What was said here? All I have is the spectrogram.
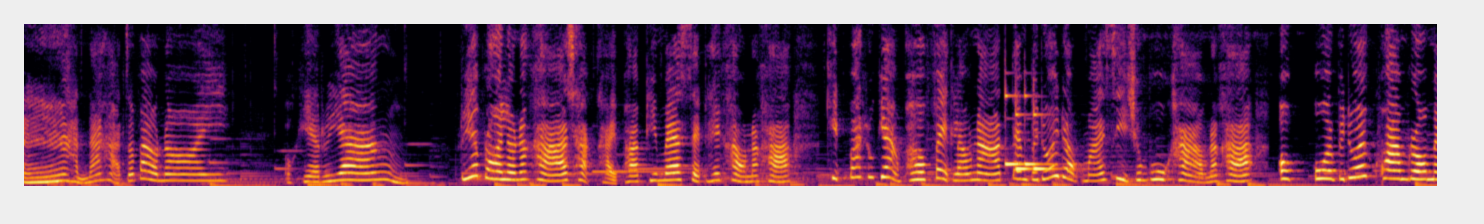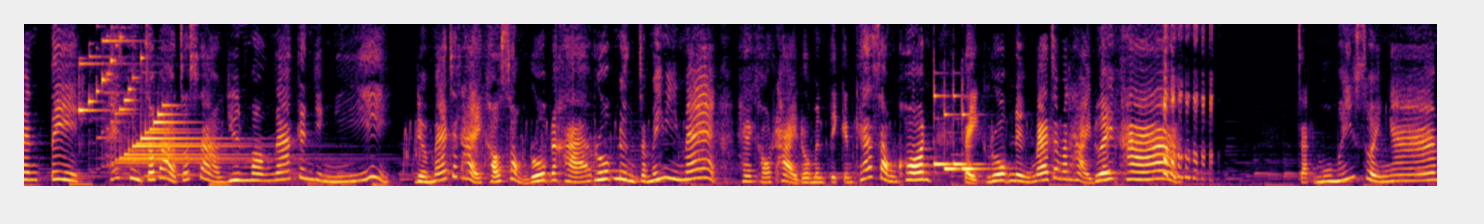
อ่าหันหน้าหาเจ้าบ่าวหน่อย โอเคหรือยัง เรียบร้อยแล้วนะคะ ฉากถ่ายภาพที่แม่เซตให้เขานะคะ คิดว่าทุกอย่างเพอร์เฟกแล้วนะ เต็มไปด้วยดอกไม้สีชมพูขาวนะคะ อบอวลไปด้วยความโรแมนติก ให้คุณเจ้าบ่าวเจ้าสาวยืนมองหน้ากันอย่างนี้ เดี๋ยวแม่จะถ่ายเขาสองรูปนะคะ รูปหนึ่งจะไม่มีแม่ ให้เขาถ่ายโรแมนติกกันแค่สองคน แต่อีกรูปหนึ่งแม่จะมาถ่ายด้วยค่ะ จัดมุมให้สวยงาม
